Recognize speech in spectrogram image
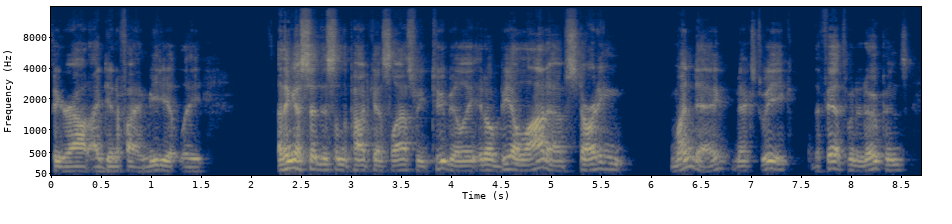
figure out, identify immediately. I think I said this on the podcast last week too, Billy. It'll be a lot of starting Monday next week, the 5th, when it opens –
